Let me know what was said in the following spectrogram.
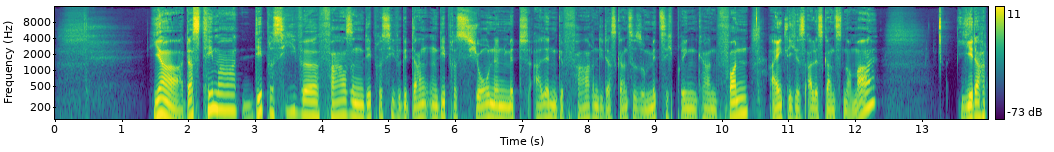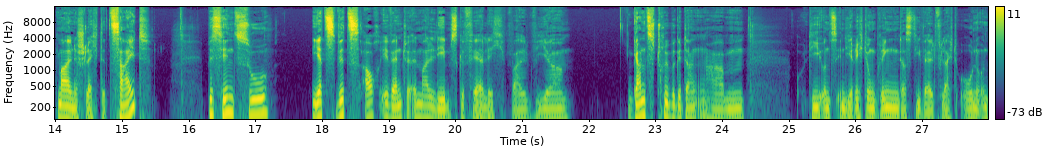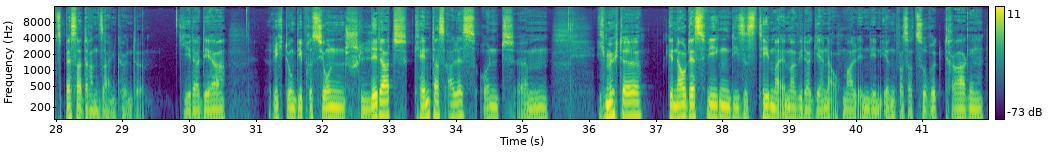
Ja, das Thema depressive Phasen, depressive Gedanken, Depressionen mit allen Gefahren, die das Ganze so mit sich bringen kann. Von eigentlich ist alles ganz normal. Jeder hat mal eine schlechte Zeit. Bis hin zu Jetzt wird es auch eventuell mal lebensgefährlich, weil wir ganz trübe Gedanken haben, die uns in die Richtung bringen, dass die Welt vielleicht ohne uns besser dran sein könnte. Jeder, der Richtung Depressionen schlittert, kennt das alles und ähm, ich möchte genau deswegen dieses Thema immer wieder gerne auch mal in den Irgendwasser zurücktragen,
